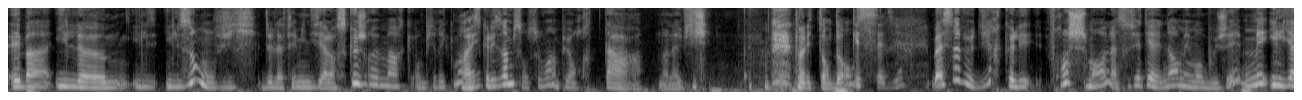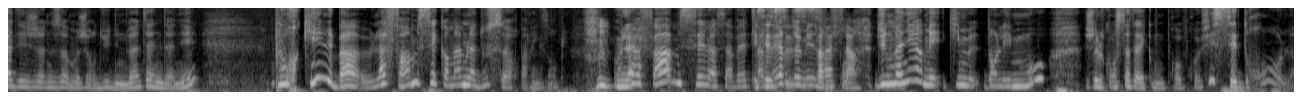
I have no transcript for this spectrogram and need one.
eh ben, ils, euh, ils, ils, ont envie de la féminité. Alors, ce que je remarque empiriquement, c'est que les hommes sont souvent un peu en retard dans la vie. dans les tendances. Qu'est-ce que ça veut dire? Bah, Ça veut dire que, les... franchement, la société a énormément bougé, mais il y a des jeunes hommes aujourd'hui d'une vingtaine d'années pour qui bah, la femme, c'est quand même la douceur, par exemple. la femme, c'est la, ça va être la mère de mes enfants. D'une manière, mais qui me, dans les mots, je le constate avec mon propre fils, c'est drôle.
